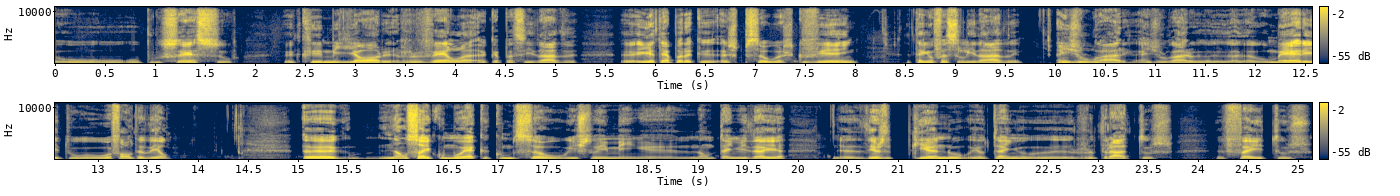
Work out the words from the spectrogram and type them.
o processo que melhor revela a capacidade e até para que as pessoas que veem tenham facilidade em julgar, em julgar uh, o mérito ou a falta dele. Uh, não sei como é que começou isto em mim, não tenho ideia. Desde pequeno eu tenho retratos feitos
